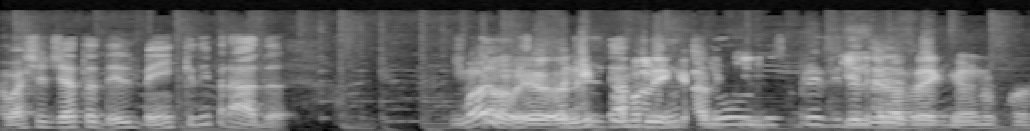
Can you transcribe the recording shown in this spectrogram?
Eu acho a dieta dele bem equilibrada. Mano, isso eu- eu nem tava ligado que- Que ele dele, era velho. vegano, pô.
